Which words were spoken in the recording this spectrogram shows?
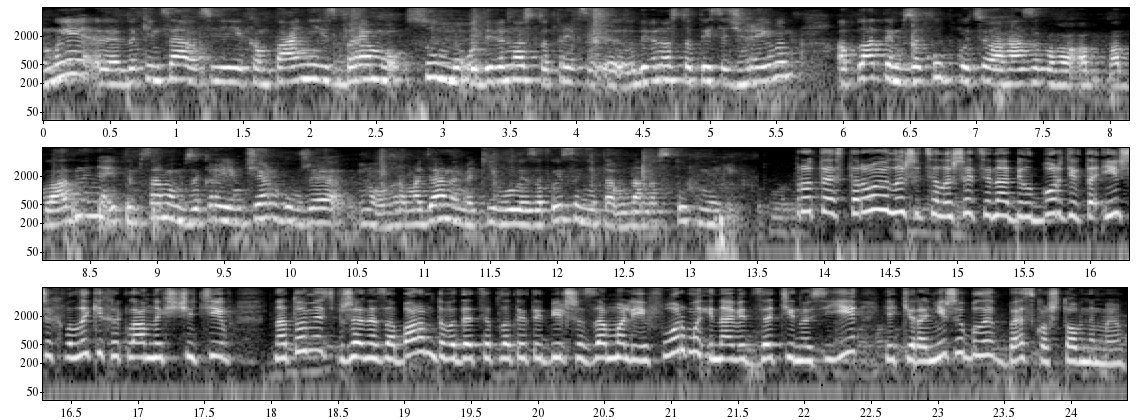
ми е, до кінця цієї кампанії зберемо суму у 90 30 е, 90 тисяч гривень, оплатимо закупку цього газового обладнання і тим самим закриємо чергу вже ну, громадянам, які були записані там на наступний рік. Проте старою лишиться лише ціна білбордів та інших великих рекламних щитів. Натомість вже незабаром доведеться платити більше за малі форми і навіть за ті носії, які раніше були безкоштовними.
